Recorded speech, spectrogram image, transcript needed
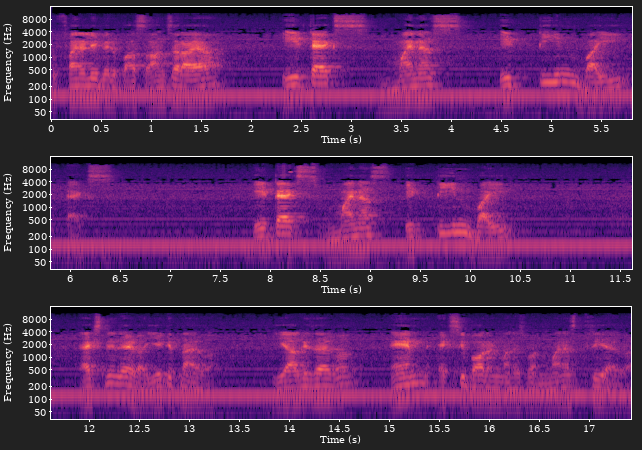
तो फाइनली मेरे पास आंसर आया eight x minus eighteen by x eight x minus eighteen by x नहीं रहेगा ये कितना आएगा? ये आगे जाएगा एन एक्स की power n minus one minus three आएगा.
